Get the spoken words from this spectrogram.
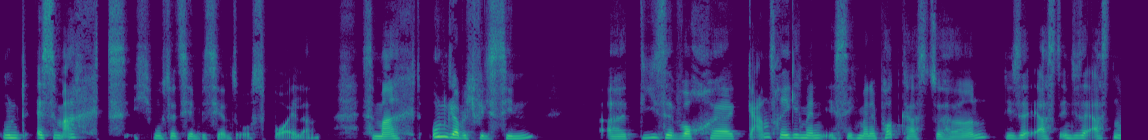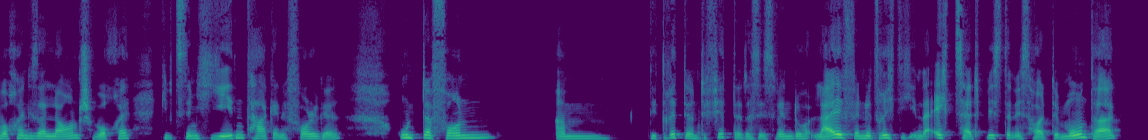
Und es macht, ich muss jetzt hier ein bisschen so spoilern, es macht unglaublich viel Sinn, äh, diese Woche ganz regelmäßig meinen Podcast zu hören. Diese erst, in dieser ersten Woche, in dieser Launch-Woche, gibt es nämlich jeden Tag eine Folge. Und davon ähm, die dritte und die vierte, das ist, wenn du live, wenn du jetzt richtig in der Echtzeit bist, dann ist heute Montag,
